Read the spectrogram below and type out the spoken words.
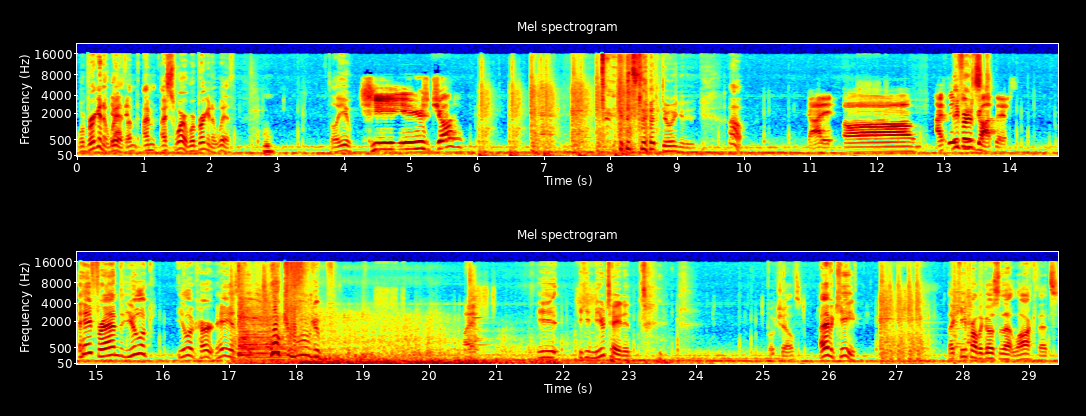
We're bringing it Yeah, with. I'm I'm I swear we're bringing it with. It's all you. Here's Johnny. it's not doing anything. Oh, Got it. Um, I think you first. got this. hey friend, you look you look hurt. Hey, is What? he he mutated. Bookshelves. I have a key. That key probably goes to that lock. That's.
